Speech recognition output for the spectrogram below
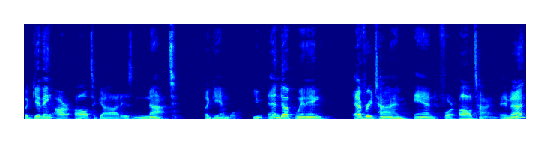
But giving our all to God is not a gamble. You end up winning every time and for all time. Amen?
